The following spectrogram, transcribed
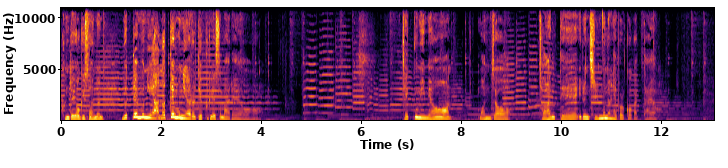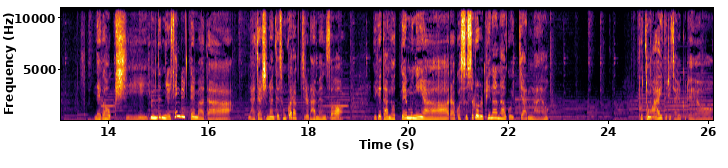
근데 여기서는 너 때문이야 너 때문이야를 되풀이해서 말해요. 제 꿈이면 먼저 저한테 이런 질문을 해볼 것 같아요. 내가 혹시 힘든 일 생길 때마다 나 자신한테 손가락질을 하면서 이게 다 너 때문이야 라고 스스로를 비난하고 있지 않나요? 보통 아이들이 잘 그래요.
